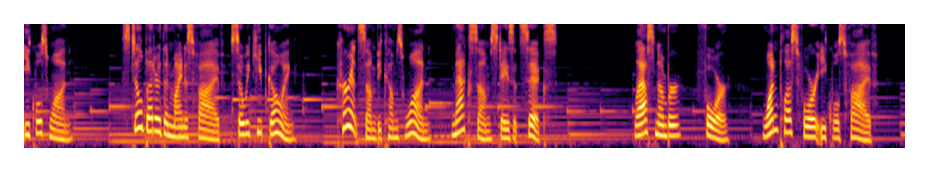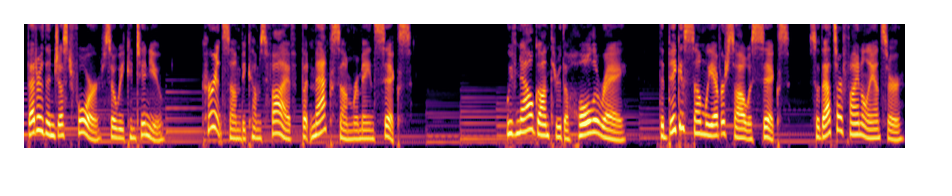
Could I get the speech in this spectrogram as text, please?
equals 1. Still better than minus 5, so we keep going. Current sum becomes 1. Max sum stays at 6. Last number, 4. 1 plus 4 equals 5. Better than just 4, so we continue. Current sum becomes 5, but max sum remains 6. We've now gone through the whole array. The biggest sum we ever saw was 6, so that's our final answer.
